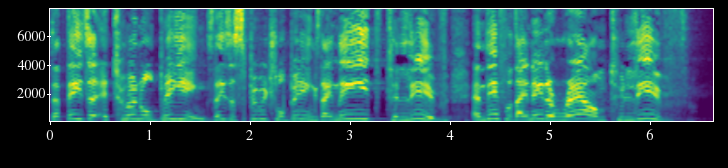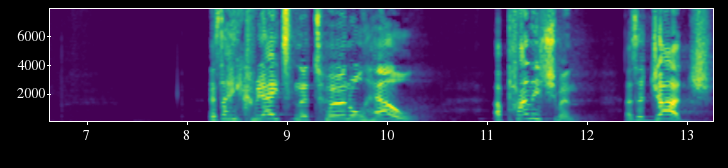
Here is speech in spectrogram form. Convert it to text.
that these are eternal beings, these are spiritual beings. They need to live, and therefore they need a realm to live. And so He creates an eternal hell, a punishment as a judge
